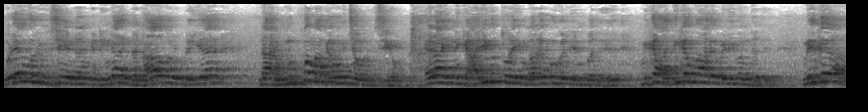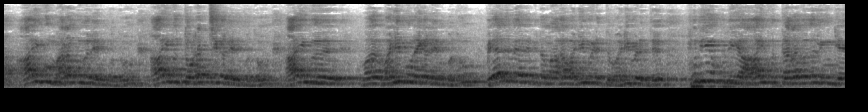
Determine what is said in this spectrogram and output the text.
ஒரே ஒரு விஷயம் என்னன்னு கேட்டீங்கன்னா இந்த நாவலுடைய நான் நுட்பமாக கவனிச்ச ஒரு விஷயம். ஏன்னா இன்னைக்கு அறிவுத்துறை மரபுகள் என்பது மிக அதிகமாக வெளிவந்தது. மிக ஆய்வு மரபுகள் என்பதும் ஆய்வு தொடர்ச்சிகள் என்பதும் ஆய்வு வ- வழிமுறைகள் என்பதும் வேறு வேறு விதமாக வடிவெடுத்து வடிவெடுத்து புதிய புதிய ஆய்வு தரவுகள் இங்கே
